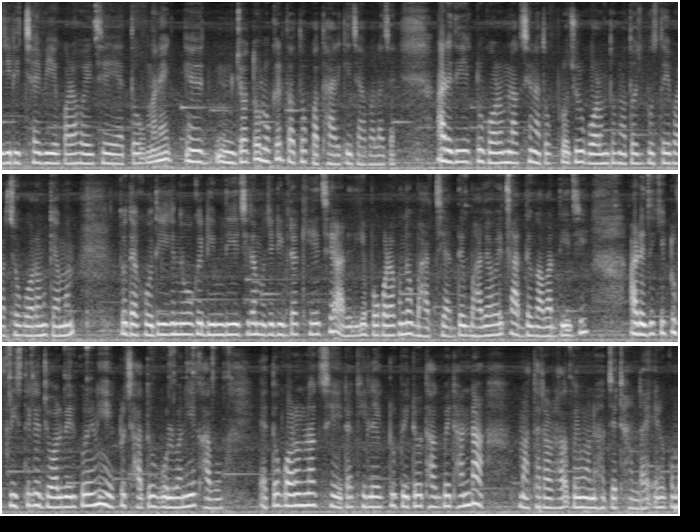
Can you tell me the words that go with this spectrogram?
নিজের ইচ্ছায় বিয়ে করা হয়েছে, এত মানে যত লোকের তত কথা আর কি যা বলা যায়। আর এদিকে একটু গরম লাগছে না, তো প্রচুর গরম তো বুঝতেই পারছ গরম কেমন। তো দেখো ওদিকে কিন্তু ওকে ডিম দিয়েছিলাম, ওই যে ডিমটা খেয়েছে আর এদিকে পকোড়া কিন্তু ভাজছে, অর্ধেক ভাজা হয়েছে, অর্ধেক আবার দিয়েছি। আর এদিকে একটু ফ্রিজ থেকে জল বের করে নিয়ে একটু ছাতু গোল বানিয়ে খাব। এত গরম লাগছে, এটা খেলে একটু পেটেও থাকবে ঠান্ডা, মাথাটাও থাকবে মনে হচ্ছে ঠান্ডা, এরকম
